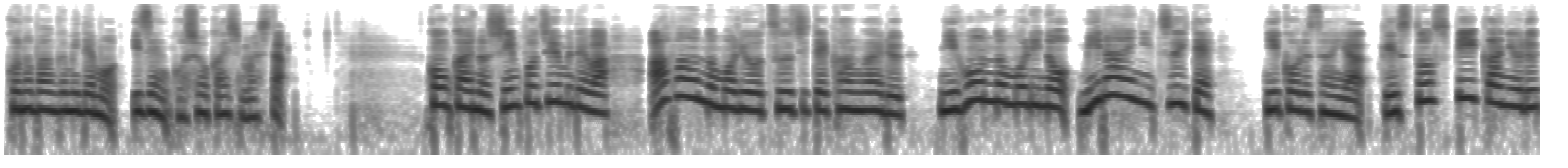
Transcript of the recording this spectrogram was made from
この番組でも以前ご紹介しました。今回のシンポジウムではアファンの森を通じて考える日本の森の未来についてニコルさんやゲストスピーカーによる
